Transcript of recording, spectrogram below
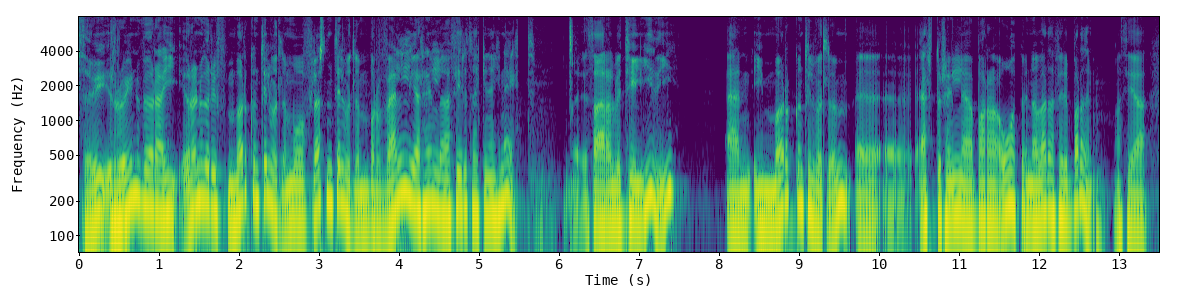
þau raunvera í, raunvera í mörgum tilfellum og flestum tilfellum bara velja hreinlega fyrirtækin ekki neitt það er alveg til í því en í mörgum tilfellum uh, ertu hreinlega bara óöppin að verða fyrir barðinu af því að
